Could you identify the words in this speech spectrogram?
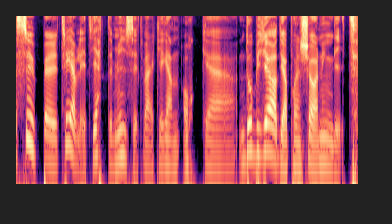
supertrevligt, jättemysigt verkligen och eh, då bjöd jag på en körning dit.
